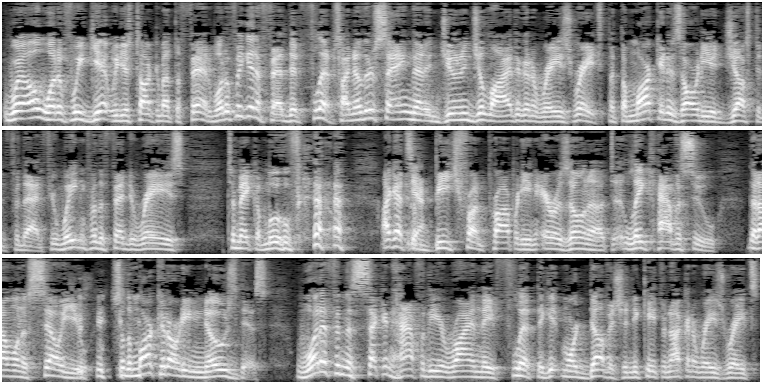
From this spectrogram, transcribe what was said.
Well, what if we get, we just talked about the Fed, what if we get a Fed that flips? I know they're saying that in June and July they're going to raise rates, but the market has already adjusted for that. If you're waiting for the Fed to raise to make a move, I got some yeah. beachfront property in Arizona, Lake Havasu, that I want to sell you. so the market already knows this. What if in the second half of the year, Ryan, they flip, they get more dovish, indicate they're not going to raise rates,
